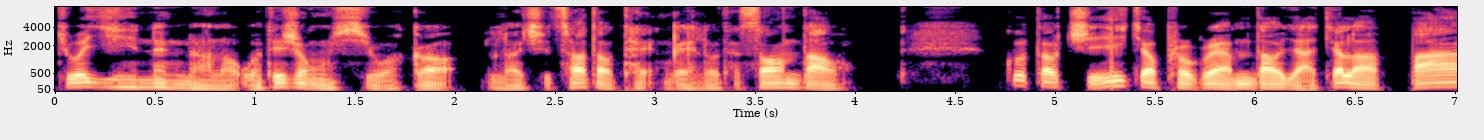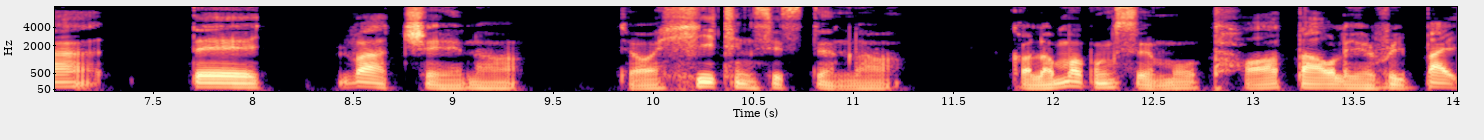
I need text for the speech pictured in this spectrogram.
chúa gì nâng nào là ở thế rồng sủa cọ là chỉ sao tàu thẹn cái là thằng son tàu cú tàu chỉ cho program tàu giả cho là ba tê và nó cho heating system nó còn lắm mà bằng sự mô thọ là rebate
